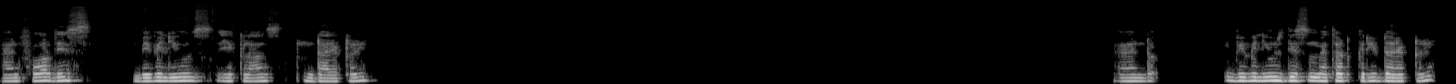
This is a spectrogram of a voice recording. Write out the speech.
And for this we will use a class directory and we will use this method create directory.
